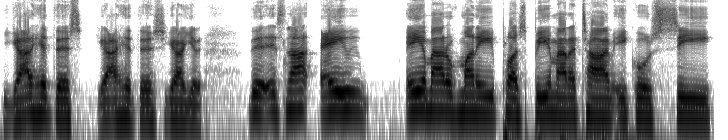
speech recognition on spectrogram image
You got to hit this. You got to hit this. You got to get it. It's not A, A amount of money plus B amount of time equals C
